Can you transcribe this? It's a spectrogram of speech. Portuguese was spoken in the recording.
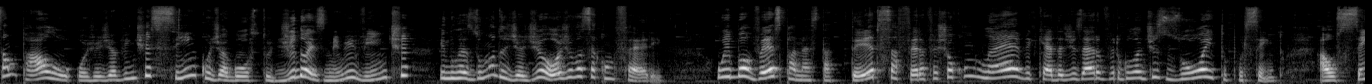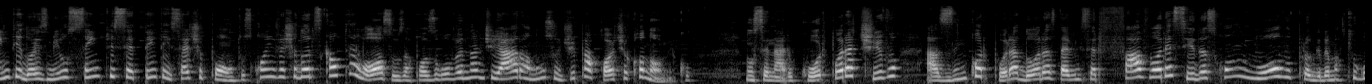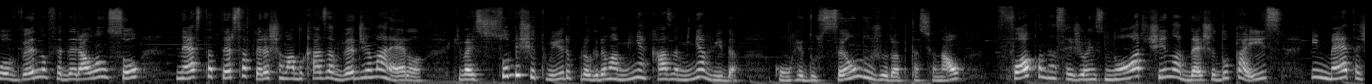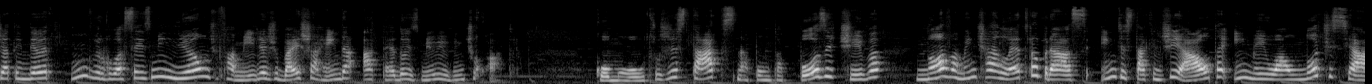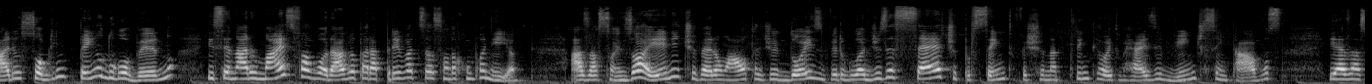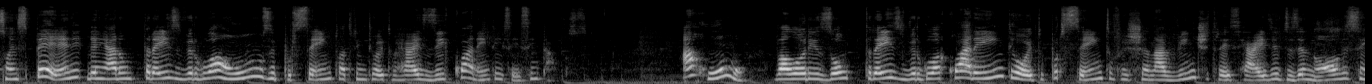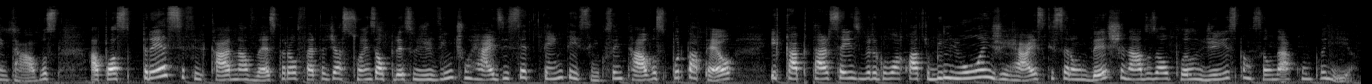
São Paulo, hoje é dia 25 de agosto de 2020 e no resumo do dia de hoje você confere. O Ibovespa nesta terça-feira fechou com leve queda de 0,18% aos 102.177 pontos, com investidores cautelosos após o governo adiar o anúncio de pacote econômico. No cenário corporativo, as incorporadoras devem ser favorecidas com um novo programa que o governo federal lançou nesta terça-feira chamado Casa Verde e Amarela, que vai substituir o programa Minha Casa Minha Vida, com redução do juro habitacional, foco nas regiões norte e nordeste do país e meta de atender 1,6 milhão de famílias de baixa renda até 2024. Como outros destaques, na ponta positiva, novamente a Eletrobras, em destaque de alta em meio a um noticiário sobre empenho do governo e cenário mais favorável para a privatização da companhia. As ações ON tiveram alta de 2,17%, fechando a R$ 38,20 e as ações PN ganharam 3,11% a R$ 38,46. A Rumo valorizou 3,48%, fechando a R$ 23,19, após precificar na véspera a oferta de ações ao preço de R$ 21,75 por papel e captar 6,4 bilhões de reais que serão destinados ao plano de expansão da companhia.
